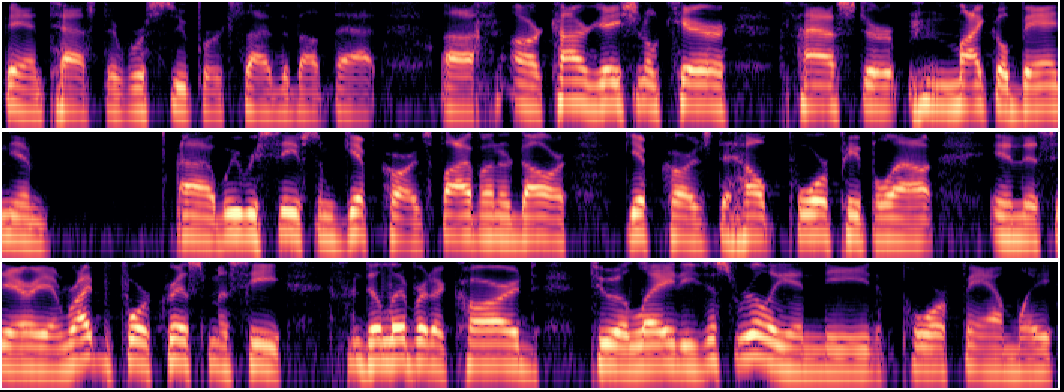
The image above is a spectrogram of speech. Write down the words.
fantastic. We're super excited about that. Uh, our congregational care pastor, Michael Banyan, uh, we received some gift cards, $500 gift cards to help poor people out in this area. And right before Christmas, he delivered a card to a lady just really in need, poor family,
